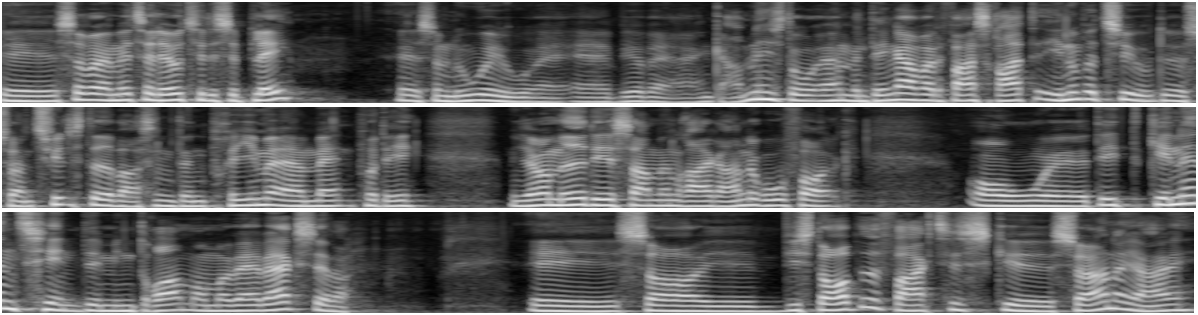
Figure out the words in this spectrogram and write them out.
Øh, så var jeg med til at lave TDC Play, øh, som nu er jo er ved at være en gammel historie, men dengang var det faktisk ret innovativt. Søren Tvilsted var sådan den primære mand på det. Men jeg var med i det sammen med en række andre gode folk. Og det genantændte min drøm om at være iværksætter. Øh, så øh, vi stoppede faktisk, øh, Søren og jeg,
